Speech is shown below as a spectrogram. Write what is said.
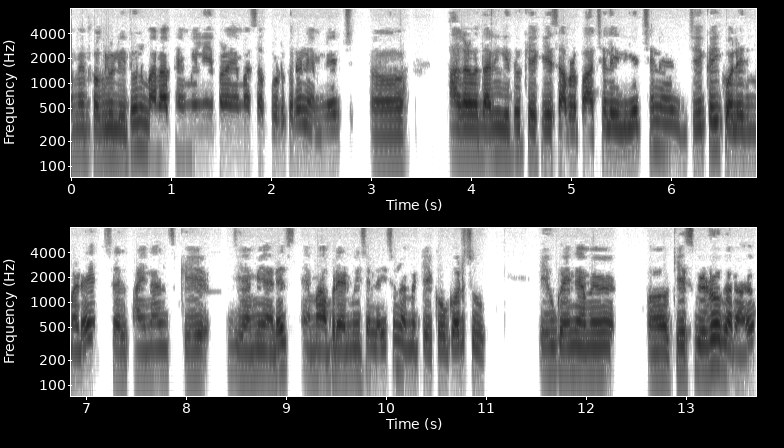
અમે પગલું લીધું ને મારા ફેમિલીએ પણ એમાં સપોર્ટ કર્યો ને એમને જ આગળ વધારીને કીધું કે કેસ આપણે પાછળ લઈ લઈએ છીએ ને જે કઈ કોલેજ મળે સેલ્ફ ફાઇનાન્સ કે જીએમઈઆરએસ એમાં આપણે એડમિશન લઈશું ને અમે ટેકો કરશું. એવું કહીને અમે કેસ વિડ્રો કરાયો.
